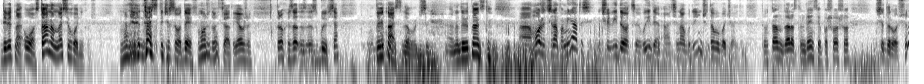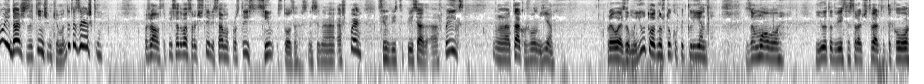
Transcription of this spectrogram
19. О, станом на сьогодні, коротше. На 19 число, десь, може 20, я вже трохи збився. 19, добре. Е, На 19. А, може ціна помінятися, якщо відео це вийде, а ціна буде інша, то вибачайте. То там зараз тенденція пішла, що ще дорожче. Ну і далі закінчимо чим. ДТЗшки. Пожалуйста, 5244, самый простий, 7100 зараз. На HP, 7250 HPX. Е, Також вон є Привезли юту одну штуку під клієнт. Замовили. Юта 244 такого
